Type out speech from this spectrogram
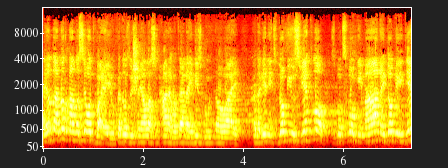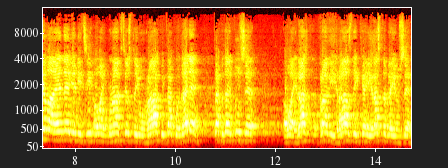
e onda normalno se odvajaju kada uzvišenje Allah subhanahu wa ta'ala im izgu, ovaj, kada vjernici dobiju svjetlo zbog svog imana i dobrih djela, a jedne ne vjernici, ovaj, munafici ostaju u mraku i tako dalje, tako dalje, tu se ovaj raz, pravi razlika i rastavljaju se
